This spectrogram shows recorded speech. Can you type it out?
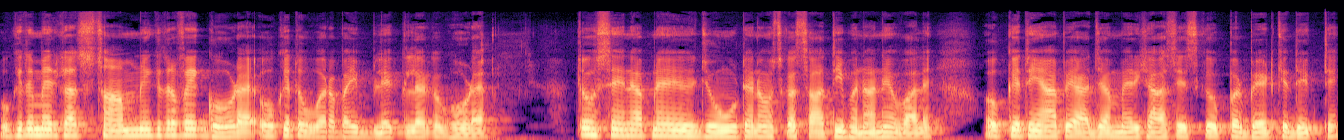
वो कहते मेरे ख्याल से सामने की तरफ़ एक घोड़ा है ओके तो वो भाई ब्लैक कलर का घोड़ा है। तो उससे ना अपने जो ऊँट है ना उसका साथी बनाने वाले। ओके तो यहाँ पे आ जा, मेरे ख्याल से इसके ऊपर बैठ के देखते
